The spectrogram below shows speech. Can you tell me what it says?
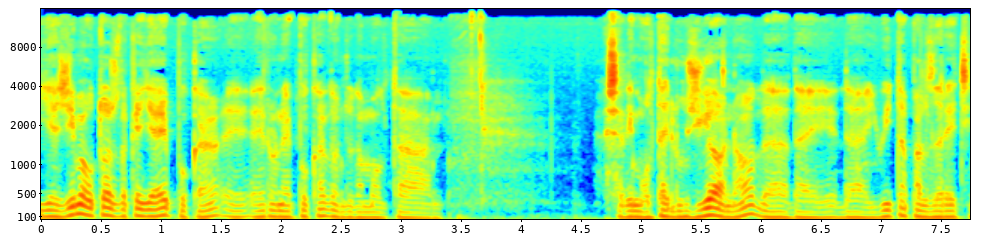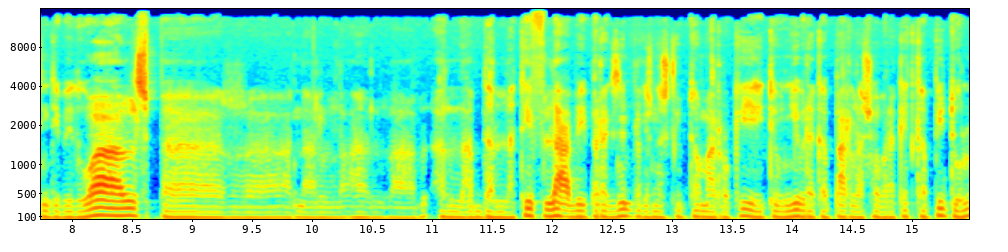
llegim autors d'aquella època, eh, era una època doncs, de molta és a dir, molta il·lusió no? de, de, de lluita pels drets individuals, per eh, l'Abdel Latif Labi, per exemple, que és un escriptor marroquí i té un llibre que parla sobre aquest capítol,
